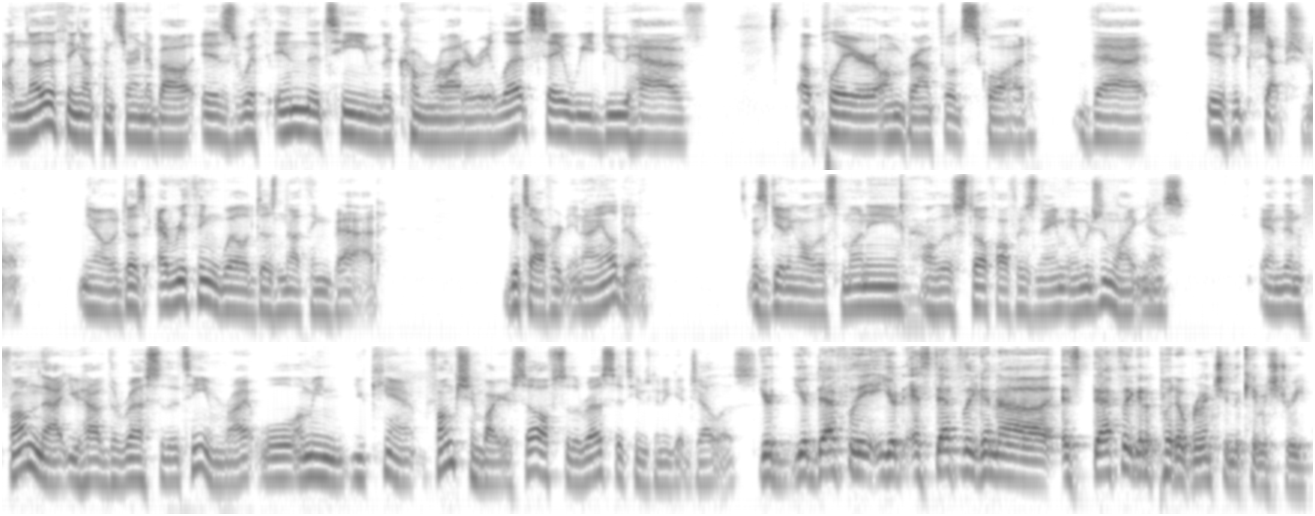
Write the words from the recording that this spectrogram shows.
Another thing I'm concerned about is within the team, the camaraderie. Let's say we do have a player on Brownfield's squad that is exceptional. You know, does everything well, does nothing bad. Gets offered an NIL deal. Is getting all this money, all this stuff off his name, image, and likeness. And then from that, you have the rest of the team, right? Well, I mean, you can't function by yourself, so the rest of the team's going to get jealous. You're you're definitely you're it's definitely gonna it's definitely gonna put a wrench in the chemistry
